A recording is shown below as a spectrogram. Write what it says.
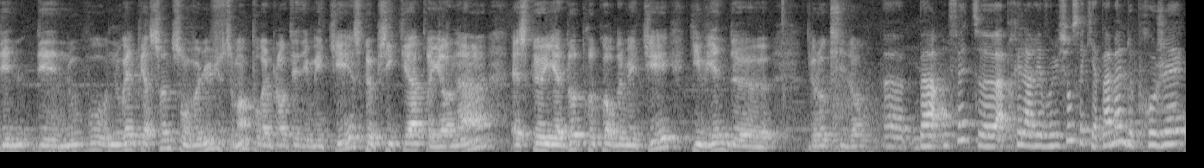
des, nouveaux, nouvelles personnes sont venues justement pour implanter des métiers? Est-ce que psychiatre, il y en a? Est-ce qu'il y a d'autres corps de métiers qui viennent de, de l'Occident euh, bah, En fait, euh, après la Révolution, c'est qu'il y a pas mal de projets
